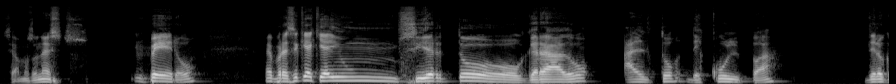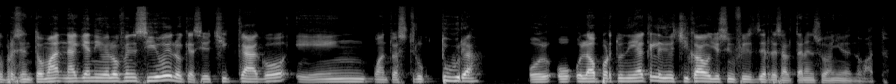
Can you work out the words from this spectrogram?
seamos honestos. Pero me parece que aquí hay un cierto grado alto de culpa de lo que presentó Nagy a nivel ofensivo y lo que ha sido Chicago en cuanto a estructura o, la oportunidad que le dio Chicago Justin Fields de resaltar en su año de novato.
